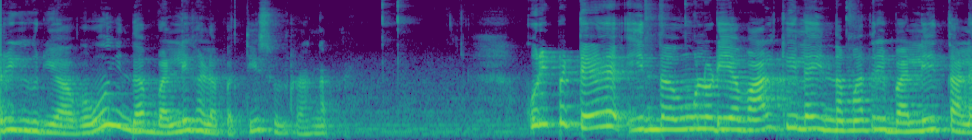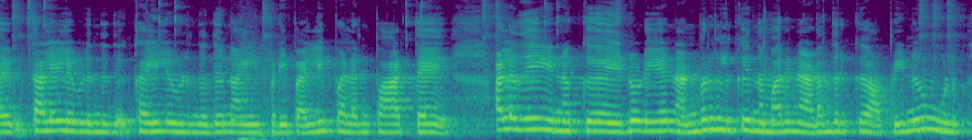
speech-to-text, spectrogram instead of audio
அறிகுறியாகவும் இந்த பள்ளிகளை பற்றி சொல்கிறாங்க குறிப்பிட்டு இந்த உங்களுடைய வாழ்க்கையில் இந்த மாதிரி பள்ளி தலை தலையில் விழுந்தது கையில் விழுந்தது நான் இப்படி பள்ளி பலன் பார்த்தேன் அல்லது எனக்கு என்னுடைய நண்பர்களுக்கு இந்த மாதிரி நடந்திருக்கு அப்படின்னு உங்களுக்கு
